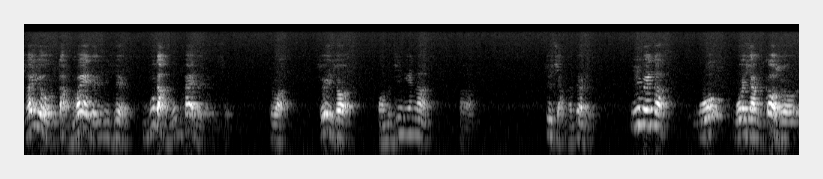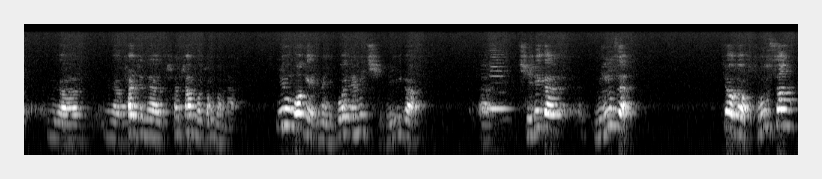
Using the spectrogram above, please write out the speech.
还有党外的一些无党无派的人士，是吧？所以说，我们今天呢，啊，就讲到这里。因为呢，我我想告诉那个那个川的川川普总统呢，因为我给美国人民起了一个，呃，起了一个名字，叫做扶桑。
